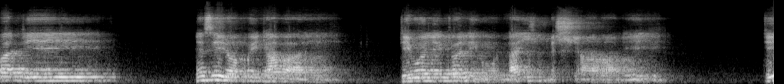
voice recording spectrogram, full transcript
ပါတ်1မျက်စိတော့မိတ်ထားပါလေဒီဝင်လေထွက်လေကိုလိုက်မရှာပါနဲ့ဒီ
